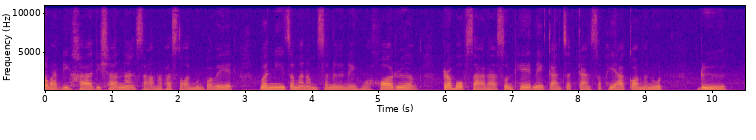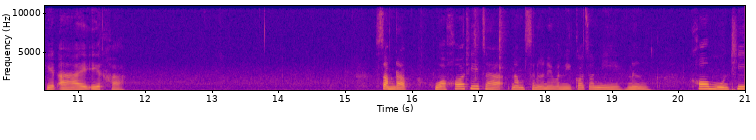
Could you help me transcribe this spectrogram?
สวัสดีค่ะ ดิฉันนางสาวนภัสสรมุนประเวศ วันนี้จะมานำเสนอในหัวข้อเรื่อง ระบบสารสนเทศในการจัดการทรัพยากรมนุษย์ หรือ HRIS ค่ะ สำหรับหัวข้อที่จะนำเสนอในวันนี้ก็จะมี 1. ข้อมูลที่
